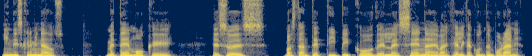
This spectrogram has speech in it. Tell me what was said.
Indiscriminados. Me temo que eso es bastante típico de la escena evangélica contemporánea.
